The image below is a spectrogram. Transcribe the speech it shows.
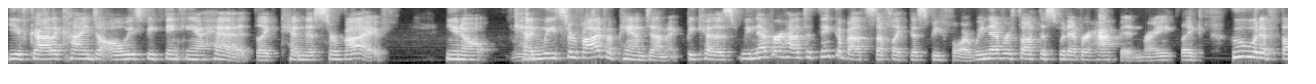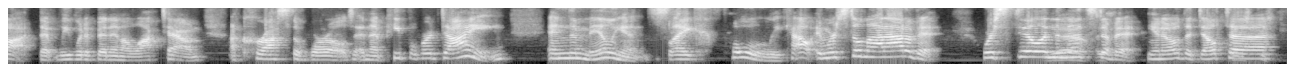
you've got to kind of always be thinking ahead like can this survive? You know can mm. we survive a pandemic? Because we never had to think about stuff like this before. We never thought this would ever happen right? Like who would have thought that we would have been in a lockdown across the world and that people were dying in the millions? Like holy cow and we're still not out of it. We're still in the Yeah, midst of it you know? The delta just- it's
